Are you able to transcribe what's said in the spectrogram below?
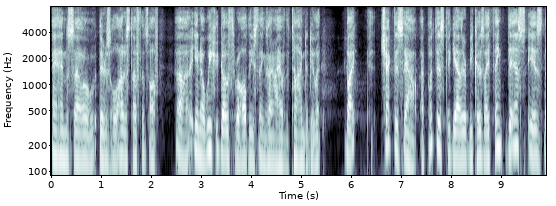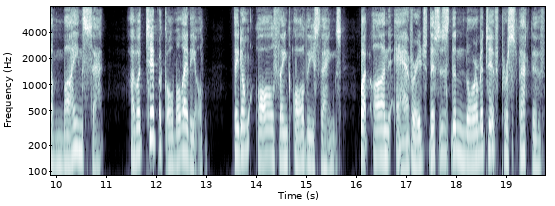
And so there's a lot of stuff that's off. Uh, you know, we could go through all these things. I don't have the time to do it. But check this out. I put this together because I think this is the mindset of a typical millennial. They don't all think all these things, but on average, this is the normative perspective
